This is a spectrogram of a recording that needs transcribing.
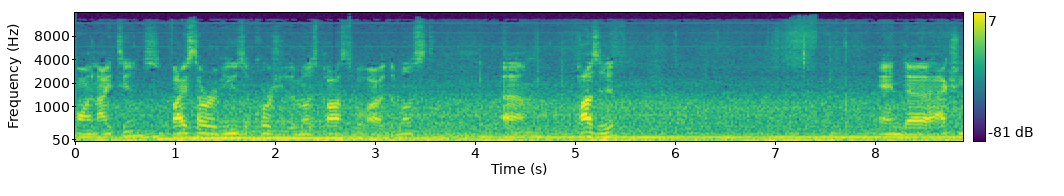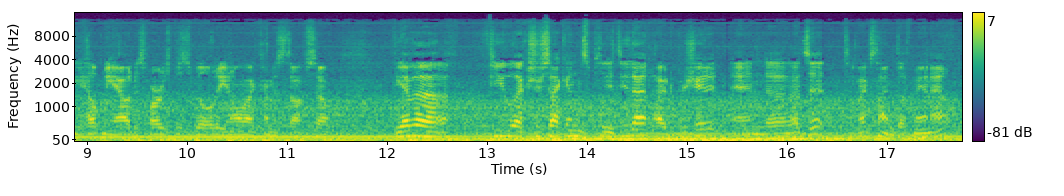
on iTunes. Five star reviews, of course, are the most possible, are the most um, positive, and uh, actually help me out as far as visibility and all that kind of stuff. So, if you have a few extra seconds, please do that. I'd appreciate it. And uh, that's it. Until next time, Duff Man out.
